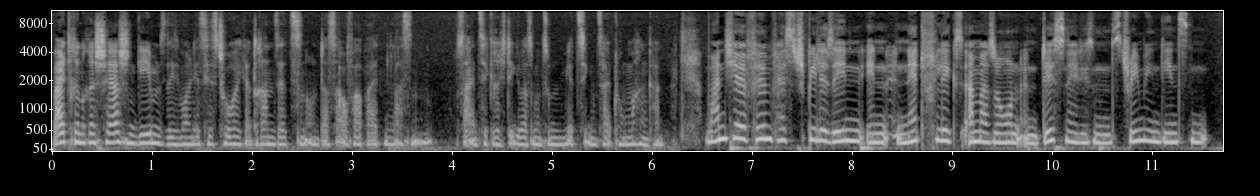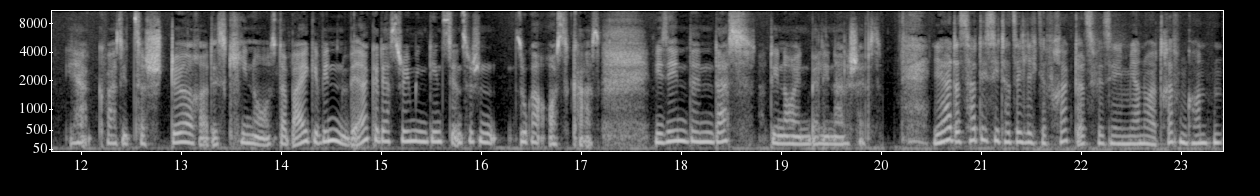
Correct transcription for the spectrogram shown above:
weiteren Recherchen geben. Sie wollen jetzt Historiker dran setzen und das aufarbeiten lassen. Das einzig Richtige, was man zum jetzigen Zeitpunkt machen kann. Manche Filmfestspiele sehen in Netflix, Amazon, in Disney, diesen Streamingdiensten ja quasi Zerstörer des Kinos. Dabei gewinnen Werke der Streamingdienste inzwischen sogar Oscars. Wie sehen denn das die neuen Berlinale Chefs? Ja, das hatte ich sie tatsächlich gefragt, als wir sie im Januar treffen konnten.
